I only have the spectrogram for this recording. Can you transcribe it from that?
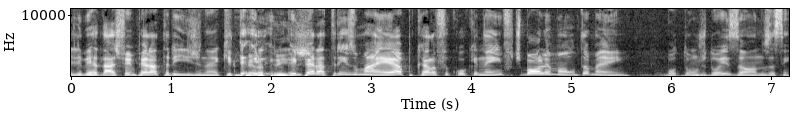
É. Liberdade foi Imperatriz, né? Que te- Imperatriz. Imperatriz, uma época, ela ficou que nem futebol alemão também. Botou uns dois anos, assim.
